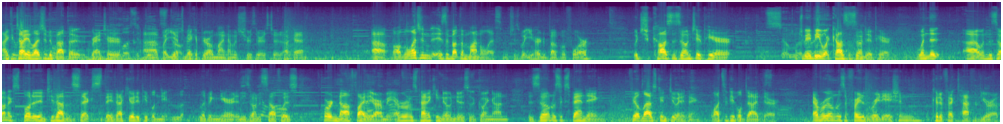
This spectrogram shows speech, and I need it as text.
I can tell you a legend about the granter, uh, but you have to make up your own mind how much truth there is to it. Okay. Oh, well, the legend is about the monolith, which is what you heard about before, which caused the zone to appear which may be what caused the zone to appear. When the uh, when the zone exploded in 2006, they evacuated people ne- living near it, and the zone itself was cordoned off by the army. Everyone was panicking, no news was going on. The zone was expanding, field labs couldn't do anything. Lots of people died there. Everyone was afraid of the radiation could affect half of Europe.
